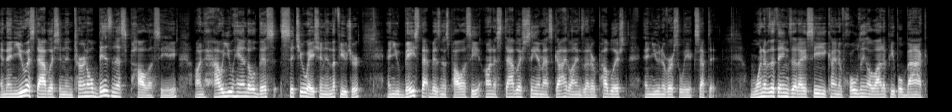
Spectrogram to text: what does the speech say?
and then you establish an internal business policy on how you handle this situation in the future and you base that business policy on established CMS guidelines that are published and universally accepted. One of the things that I see kind of holding a lot of people back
